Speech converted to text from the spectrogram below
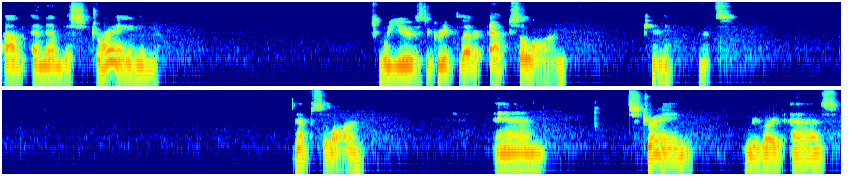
Um, and then the strain, we use the Greek letter epsilon. Okay, that's epsilon. And strain we write as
